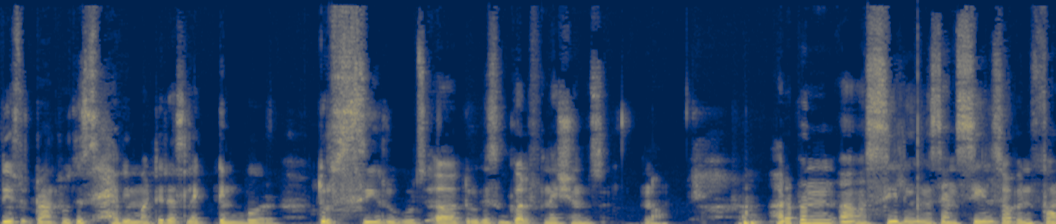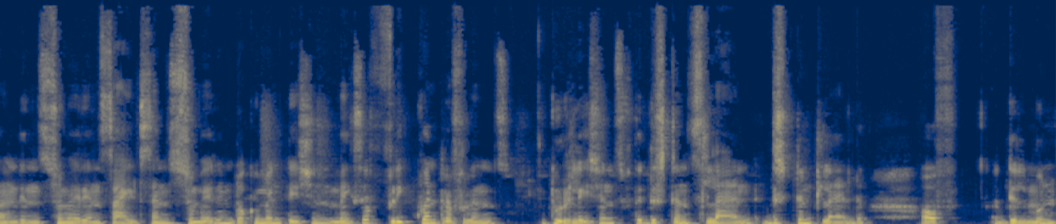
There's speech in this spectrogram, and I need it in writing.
They used to transport these heavy materials like timber through sea routes uh, through these Gulf nations. Now, Harappan uh, sealings and seals have been found in Sumerian sites, and Sumerian documentation makes a frequent reference to relations with the distant land, distant land of Dilmun,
